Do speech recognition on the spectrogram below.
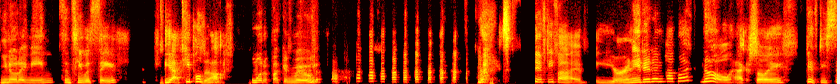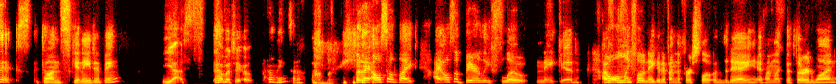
you know what I mean? Since he was safe, yeah he pulled it Mm. off what a fucking move. Right. 55. Urinated in public. No, actually. 56. Gone skinny dipping. Yes. How about you? I don't think so. Oh but I also like, I also barely float naked. I will only float naked if I'm the first float of the day. If I'm like the third one,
